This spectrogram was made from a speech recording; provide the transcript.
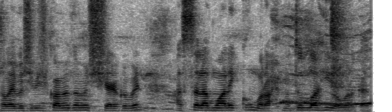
সবাই বেশি বেশি কমে কমে শেয়ার করবেন। আসসালামু আলাইকুম রহমতুল্লাহি ওবরকাত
